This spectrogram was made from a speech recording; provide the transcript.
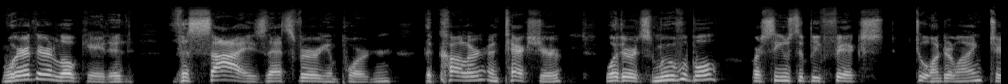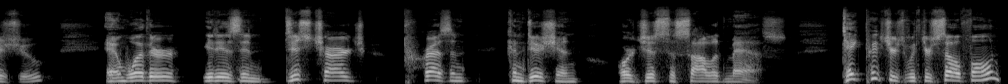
where they're located, the size, that's very important, the color and texture, whether it's movable or seems to be fixed to underlying tissue, and whether it is in discharge present condition or just a solid mass. Take pictures with your cell phone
